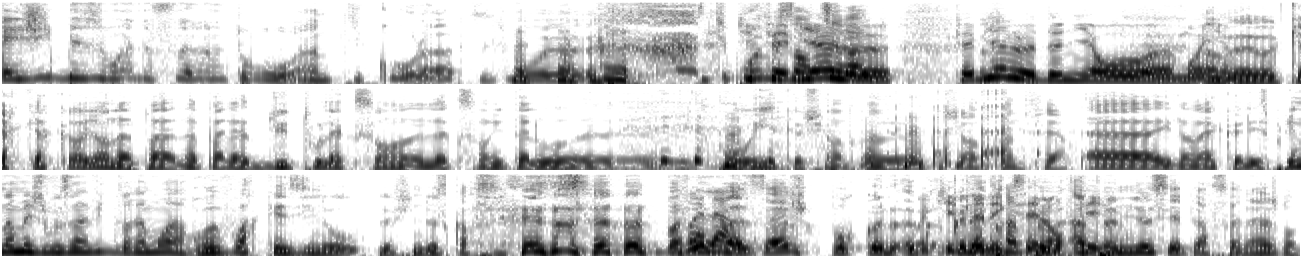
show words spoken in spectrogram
Eh, j'ai besoin de faire un tour, un petit coup là. Si tu tu Tu pourrais me fais bien, sortir un- le, fais bien le De Niro euh, moyen. Non, mais, euh, n'a pas, n'a pas la- du tout l'accent, euh, l'accent italo euh, pourri que je suis en train de, que je suis en train de faire. Euh, il en a que l'esprit. Non, mais je vous invite vraiment à revoir Casino, le film de Scorsese, pas Voilà. au passage, pour con- un connaître un peu, un mieux ces personnages dont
